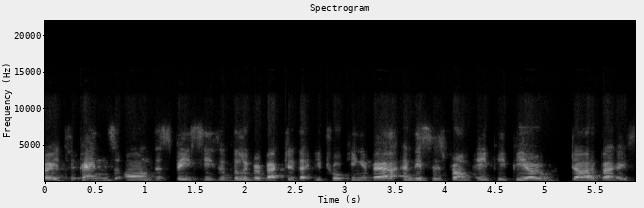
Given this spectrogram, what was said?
So it depends on the species of the Liberibacter that you're talking about. And this is from EPPO database.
